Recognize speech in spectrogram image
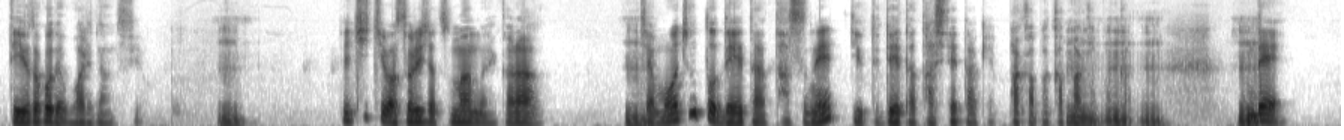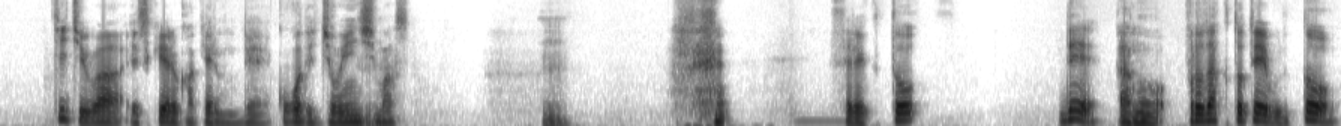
っていうところで終わりなんですよ。うんで、父はそれじゃつまんないから、うんじゃあもうちょっとデータ足すねって言ってデータ足してたわけ。パカパカパカパカ。で、父は SQL かけるんで、ここで JOIN します。うん SELECT。で、あの、 product テーブルと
